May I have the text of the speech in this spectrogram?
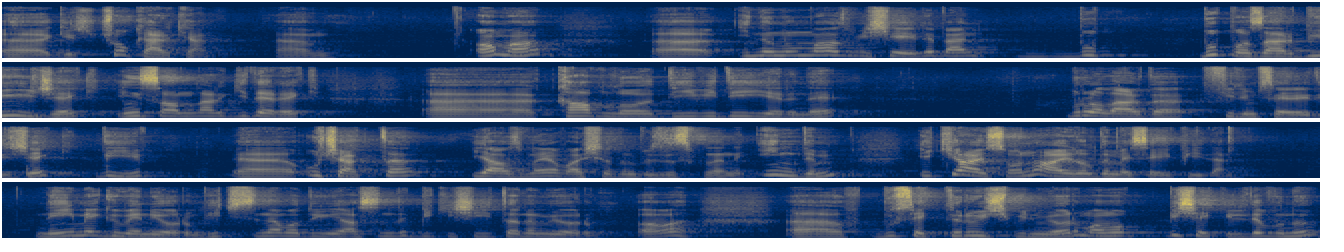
e, giriş çok erken. Ee, ama e, inanılmaz bir şeyle ben bu bu pazar büyüyecek, insanlar giderek e, kablo, DVD yerine buralarda film seyredecek deyip e, uçakta yazmaya başladım business planı. İndim, iki ay sonra ayrıldım SAP'den. Neyime güveniyorum? Hiç sinema dünyasında bir kişiyi tanımıyorum. Ama e, bu sektörü hiç bilmiyorum ama bir şekilde bunu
